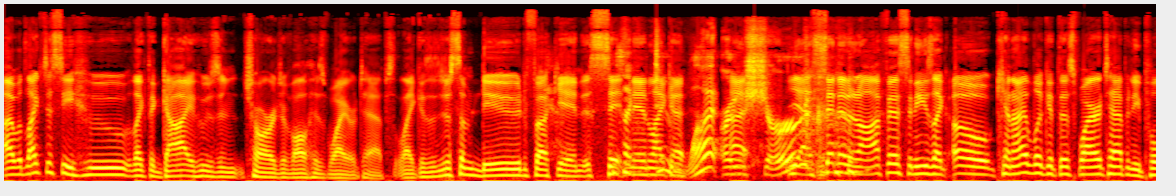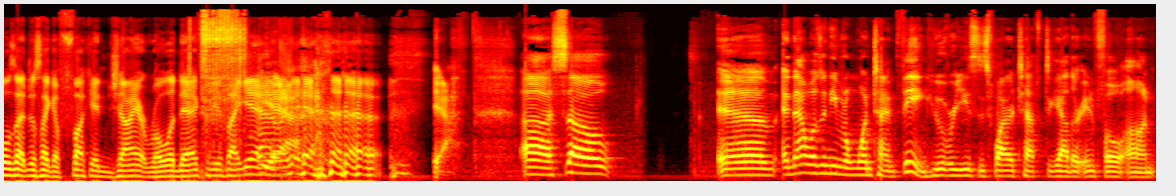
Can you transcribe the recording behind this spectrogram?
I would like to see who, like the guy who's in charge of all his wiretaps. Like, is it just some dude fucking sitting like, in like "Dude, a what? Are you uh, sure?" Yeah, sitting in an office, and he's like, "Oh, can I look at this wiretap?" And he pulls out just like a fucking giant Rolodex, and he's like, "Yeah, yeah." Yeah. Uh, so, um, and that wasn't even a one-time thing. Hoover used his wiretaps to gather info on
